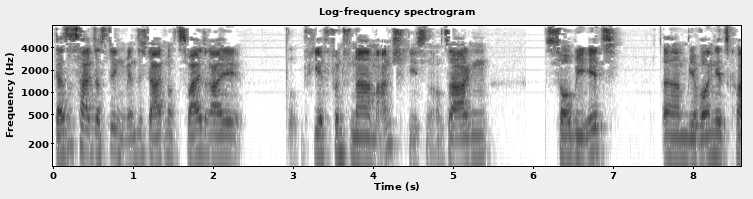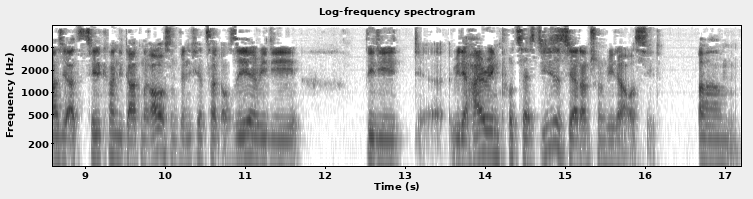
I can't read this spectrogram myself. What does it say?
das ist halt das Ding, wenn sich da halt noch zwei, drei, vier, fünf Namen anschließen und sagen, so be it, ähm, wir wollen jetzt quasi als Zielkandidaten raus. Und wenn ich jetzt halt auch sehe, wie die, wie die, wie der Hiring-Prozess dieses Jahr dann schon wieder aussieht, ähm,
